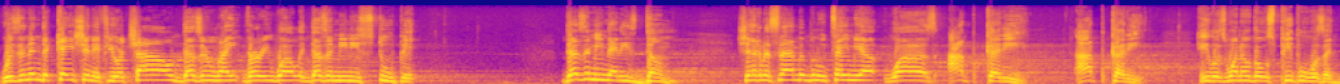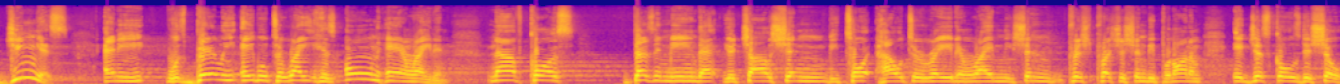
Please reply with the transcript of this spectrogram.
Was an indication if your child doesn't write very well, it doesn't mean he's stupid. Doesn't mean that he's dumb. Shaykh al-Islam ibn Taymiyyah was abkari. Abkari. He was one of those people was a genius and he was barely able to write his own handwriting. Now, of course, doesn't mean that your child shouldn't be taught how to read and write and he shouldn't pressure shouldn't be put on him it just goes to show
